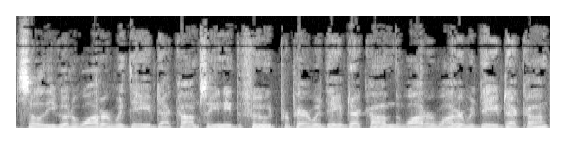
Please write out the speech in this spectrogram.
So you go to waterwithdave.com. So you need the food, preparewithdave.com, the water, waterwithdave.com.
